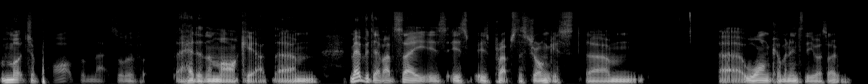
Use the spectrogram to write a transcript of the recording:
much apart from that sort of ahead of the market. Um, Medvedev, I'd say, is is is perhaps the strongest um, uh, one coming into the US Open.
